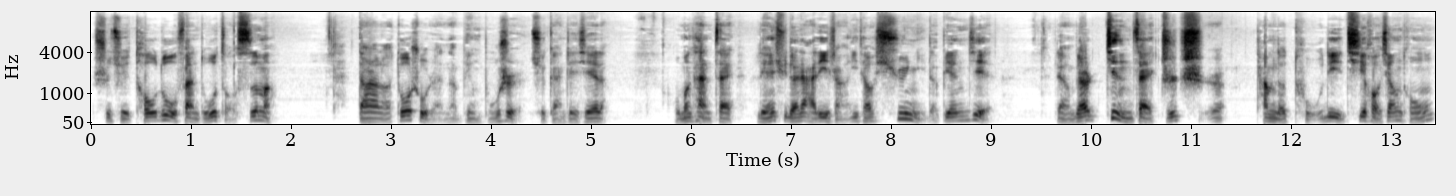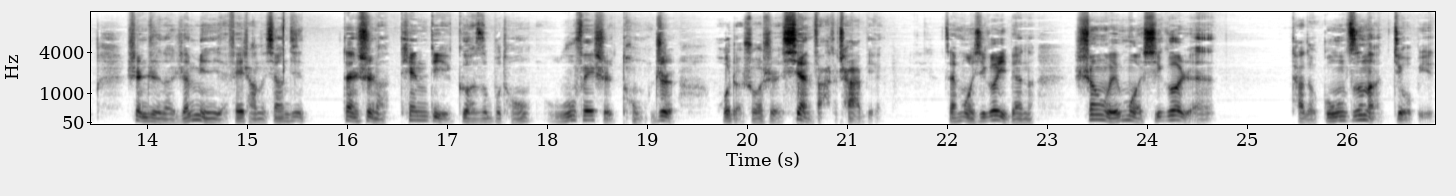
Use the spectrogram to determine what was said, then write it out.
是去偷渡、贩毒、走私吗？当然了，多数人呢并不是去干这些的。我们看，在连续的大地上，一条虚拟的边界，两边近在咫尺，他们的土地、气候相同，甚至呢人民也非常的相近。但是呢，天地各自不同，无非是统治或者说是宪法的差别。在墨西哥一边呢，身为墨西哥人，他的工资呢就比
